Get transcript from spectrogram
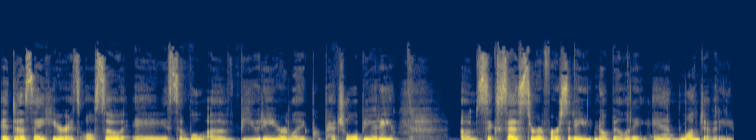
It does say here it's also a symbol of beauty or like perpetual beauty, um, success through adversity, nobility, and longevity.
